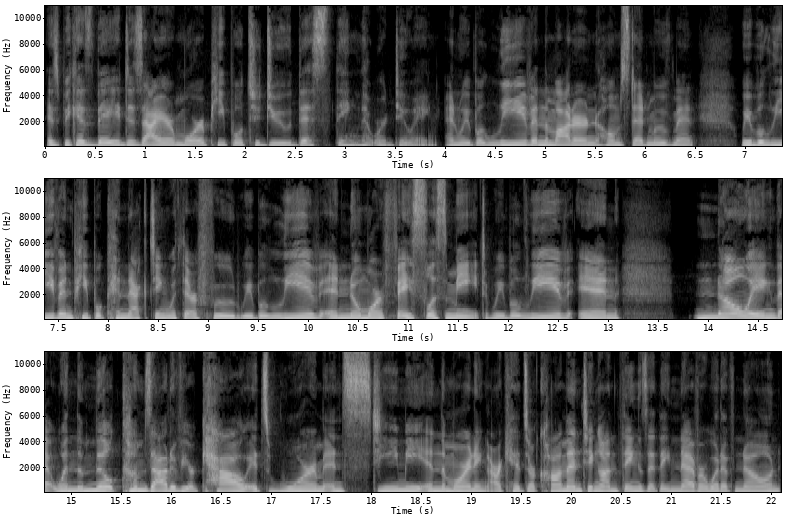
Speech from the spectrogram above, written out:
is because they desire more people to do this thing that we're doing. And we believe in the modern homestead movement. We believe in people connecting with their food. We believe in no more faceless meat. We believe in knowing that when the milk comes out of your cow, it's warm and steamy in the morning. Our kids are commenting on things that they never would have known.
